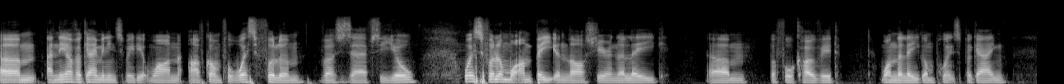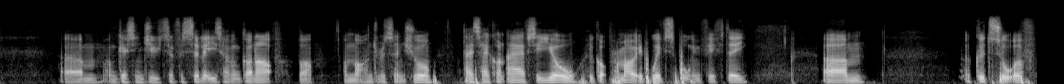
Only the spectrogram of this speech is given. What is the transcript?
Um, and the other game in Intermediate One, I've gone for West Fulham versus AFC Ewell. West Fulham were unbeaten last year in the league um, before COVID, won the league on points per game. Um, I'm guessing due to facilities haven't gone up, but I'm not 100% sure. They take on AFC Ewell, who got promoted with Sporting 50. Um, a good sort of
